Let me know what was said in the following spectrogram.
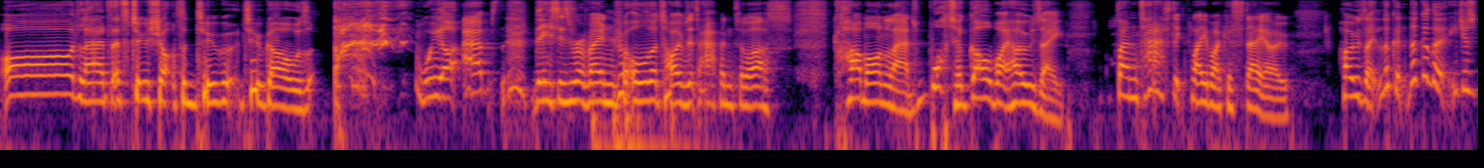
Oh, lads. That's two shots and two two goals. we are abs. This is revenge for all the times it's happened to us. Come on, lads. What a goal by Jose. Fantastic play by Castello. Jose, look at look at the he just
